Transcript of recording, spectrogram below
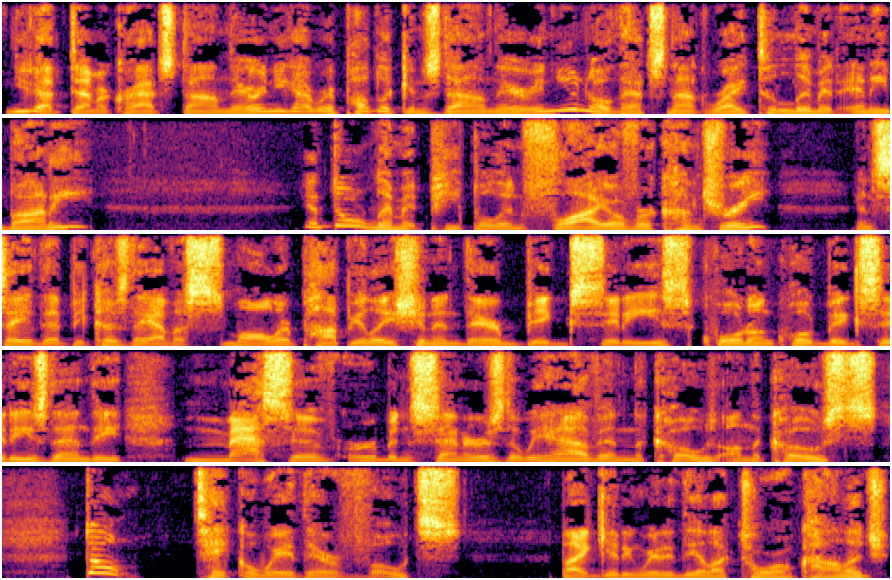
You got Democrats down there and you got Republicans down there, and you know that's not right to limit anybody. And don't limit people in flyover country and say that because they have a smaller population in their big cities, quote unquote big cities, than the massive urban centers that we have in the coast on the coasts. Don't take away their votes by getting rid of the electoral college.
